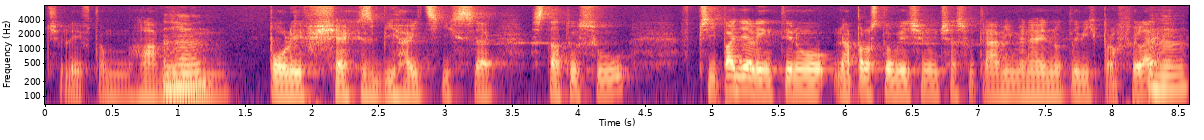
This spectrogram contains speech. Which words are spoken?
čili v tom hlavním mm-hmm. poli všech zbíhajících se statusů, v případě LinkedInu naprosto většinu času trávíme na jednotlivých profilech mm-hmm.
